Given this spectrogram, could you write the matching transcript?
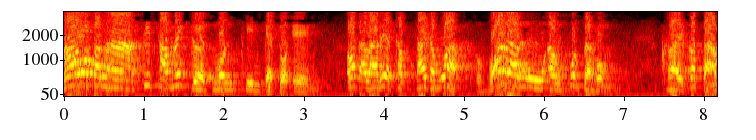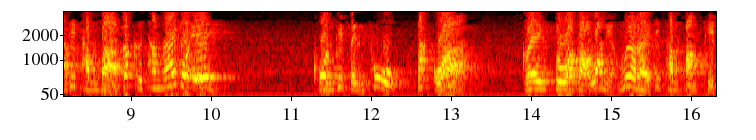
เราต่างหากที่ทำให้เกิดมนทินแก่ตัวเองอัลลอฮฺตาลาเรียกใช้คำว่าวะลามูอัลฟุสฮุมใครก็ตามที่ทำบาปก็คือทำร้ายตัวเอง คนที่เป็นผู้ตักว่าเกรงกลัวต่อล่อเนี่ย เมื่อไรที่ทำความผิด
